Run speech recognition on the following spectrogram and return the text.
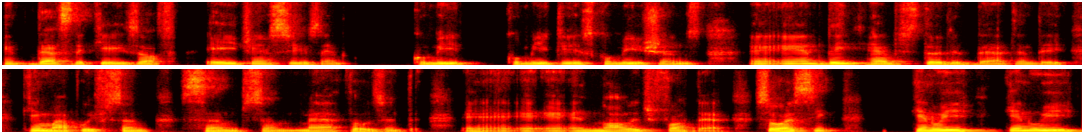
And that's the case of agencies and commit, committees, commissions, and, and, they have studied that and they came up with some some some methods and and, and knowledge for that. So I think can we can we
